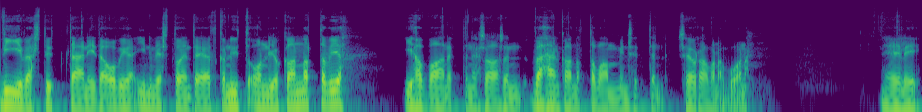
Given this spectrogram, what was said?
viivästyttää niitä ovia investointeja, jotka nyt on jo kannattavia, ihan vaan, että ne saa sen vähän kannattavammin sitten seuraavana vuonna. Eli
